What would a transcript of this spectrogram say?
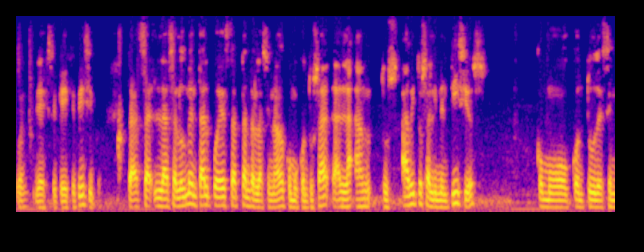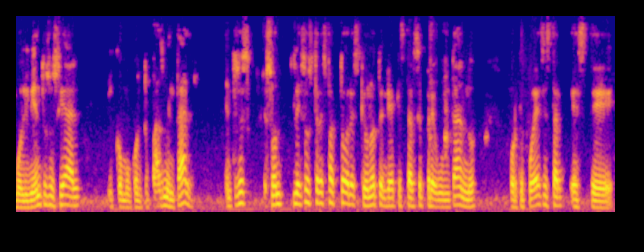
Bueno, ya sé que dije físico. La, salud mental puede estar tan relacionado como con tus, tus hábitos alimenticios, como con tu desenvolvimiento social y como con tu paz mental. Entonces, son esos tres factores que uno tendría que estarse preguntando, porque puedes estar este,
